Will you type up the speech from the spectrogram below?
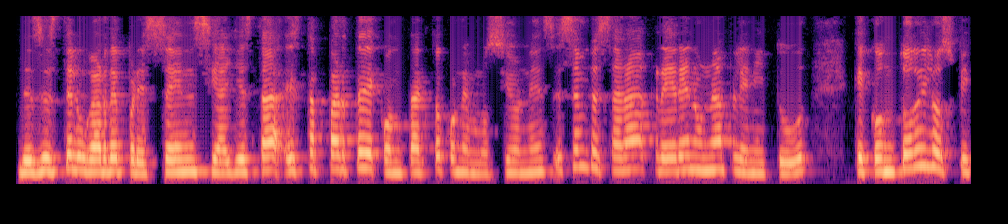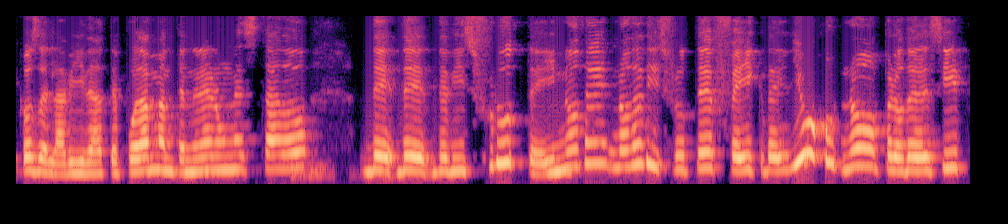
desde este lugar de presencia y esta, esta parte de contacto con emociones, es empezar a creer en una plenitud que con todo y los picos de la vida te pueda mantener en un estado de, disfrute y no de, no de disfrute fake de yuhu, no, pero de decir,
